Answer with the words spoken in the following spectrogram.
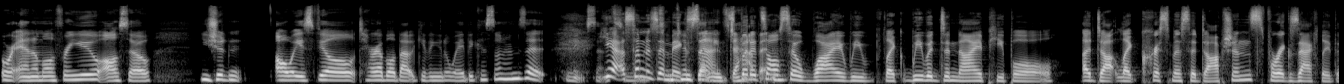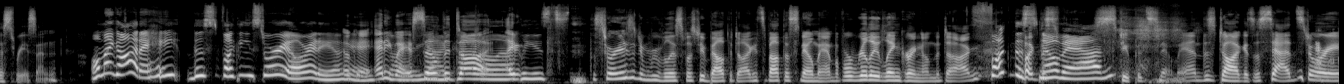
or animal for you, also, you shouldn't always feel terrible about giving it away because sometimes it makes sense. Yeah, sometimes it makes that needs sense, but it's also why we like we would deny people adopt like Christmas adoptions for exactly this reason. Oh my god, I hate this fucking story already. Okay. Okay, anyway, sorry. so Yeah, the cut it all dog out, I- please. The story isn't really supposed to be about the dog; it's about the snowman. But we're really lingering on the dog. Fuck the Fuck snowman. Stupid snowman. This dog is a sad story.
